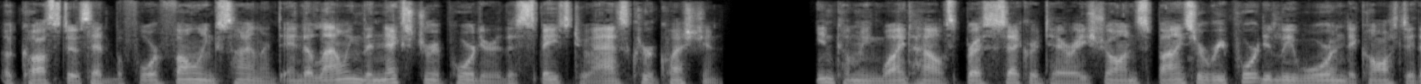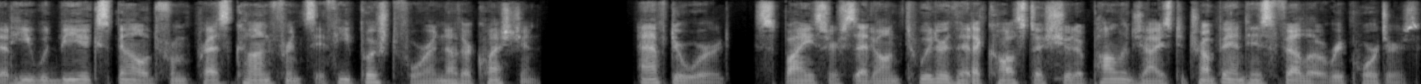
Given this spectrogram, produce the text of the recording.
Acosta said before falling silent and allowing the next reporter the space to ask her question. Incoming White House Press Secretary Sean Spicer reportedly warned Acosta that he would be expelled from press conference if he pushed for another question. Afterward, Spicer said on Twitter that Acosta should apologize to Trump and his fellow reporters.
